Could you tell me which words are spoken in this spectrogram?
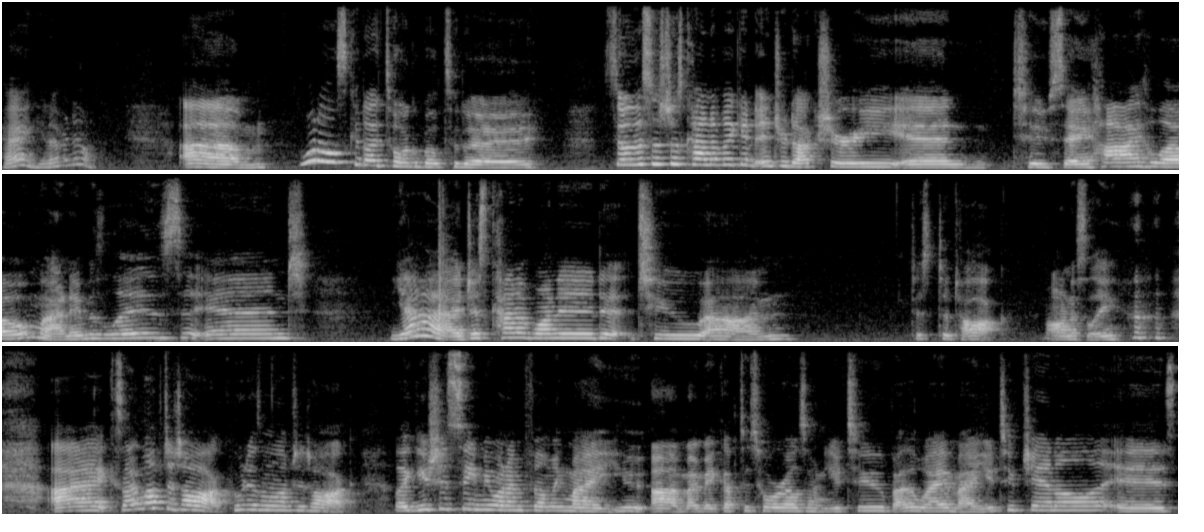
hey, you never know. Um, what else could I talk about today? So this is just kind of like an introductory and to say hi, hello, my name is Lizz and yeah, I just kind of wanted to um, just to talk honestly. I, cause I love to talk. Who doesn't love to talk? Like you should see me when I'm filming my uh, my makeup tutorials on YouTube. By the way, my YouTube channel is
